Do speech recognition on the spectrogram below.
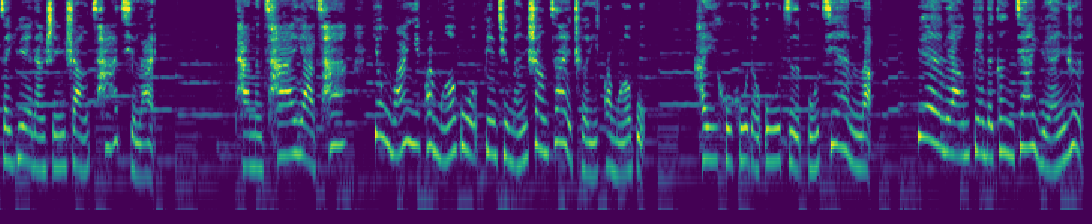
在月亮身上擦起来。他们擦呀擦，用完一块蘑菇，便去门上再扯一块蘑菇，黑乎乎的污渍不见了，月亮变得更加圆润，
